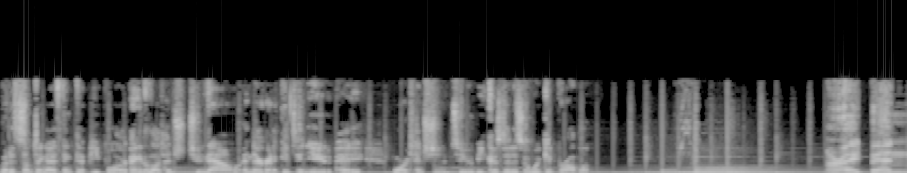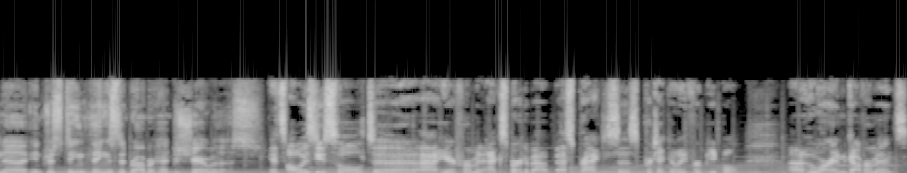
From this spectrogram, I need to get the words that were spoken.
But it's something I think that people are paying a lot of attention to now, and they're going to continue to pay more attention to because it is a wicked problem. All right, Ben, uh, interesting things that Robert had to share with us. It's always useful to uh, hear from an expert about best practices, particularly for people uh, who are in governments.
